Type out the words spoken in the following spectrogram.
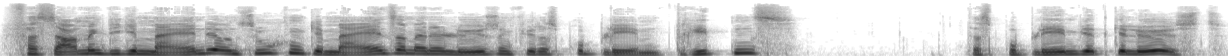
versammeln die Gemeinde und suchen gemeinsam eine Lösung für das Problem. Drittens, das Problem wird gelöst,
